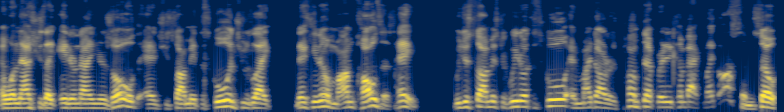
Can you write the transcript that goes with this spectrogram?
And well, now she's like eight or nine years old and she saw me at the school and she was like, next you know, mom calls us, hey, we just saw Mr. Guido at the school, and my daughter's pumped up, ready to come back. I'm like, awesome. So,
